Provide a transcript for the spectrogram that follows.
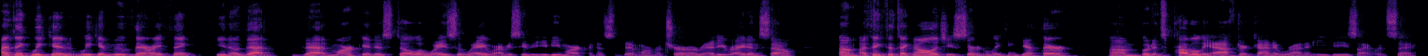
I think we can we can move there. I think you know that that market is still a ways away. Obviously, the EV market is a bit more mature already, right? And so um, I think the technology certainly can get there. Um, but it's probably after kind of we're out in EVs, I would say.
